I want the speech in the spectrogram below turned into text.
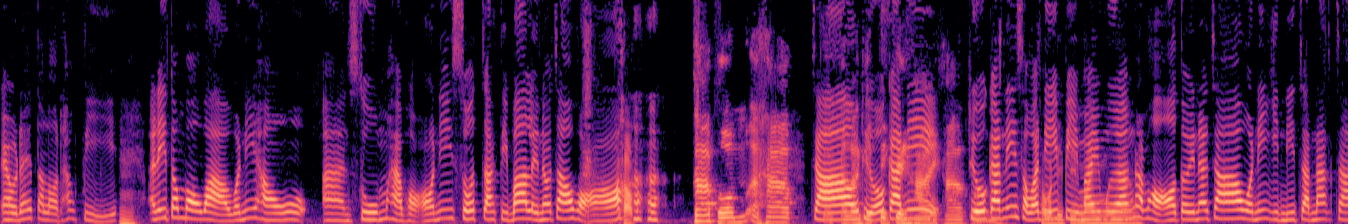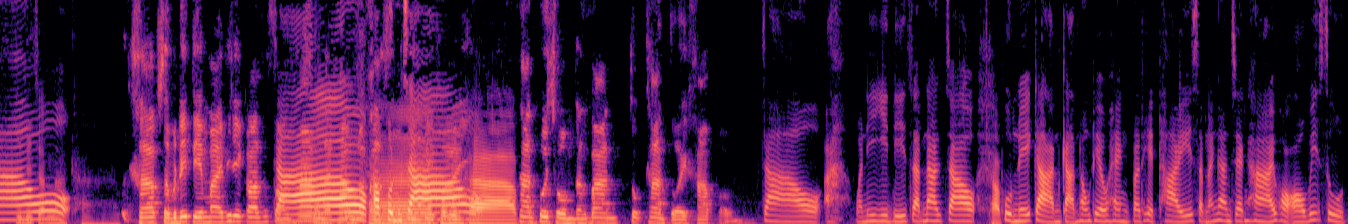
แอลได้ตลอดทั้งปีอืมอันนี้ต้องบอกว่าวันนี้เขาอ่านซูมหาผอนี่สดจากที่บ้านเลยเนาะเจ้าผอครับครับผมอ่าครับเจ้ากำลังจะถือโอกาสที่นี้เชียงไฮ้ครับถือโอกาสนี้สวัสดีสวัสดีปีใหม่ปีใหม่เมืองเมืองท่านผอตัวนะเจ้า วันนี้ยินดีจัดนักเจ้ายินดีจัดนะ ครับครับ สวัสดีปีใหม่พิธีกรทั้งสองเจ้าท่านนะครับขอบคุณเจ้าขอบคุณครับท่านผู้ชมทางบ้านทุกท่านตัวครับผมเจ้าอะวันนี้ยินดีจัดนักเจ้าครับผู้อำนวยการการท่องเที่ยวแห่งประเทศไทยสำนักงานแจงไฮ้ผอวิสูตร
